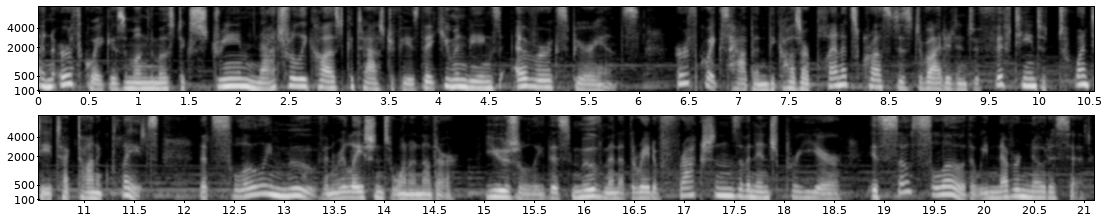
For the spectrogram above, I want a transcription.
An earthquake is among the most extreme naturally caused catastrophes that human beings ever experience. Earthquakes happen because our planet's crust is divided into 15 to 20 tectonic plates that slowly move in relation to one another. Usually, this movement at the rate of fractions of an inch per year is so slow that we never notice it.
